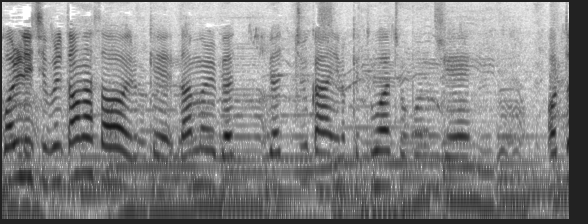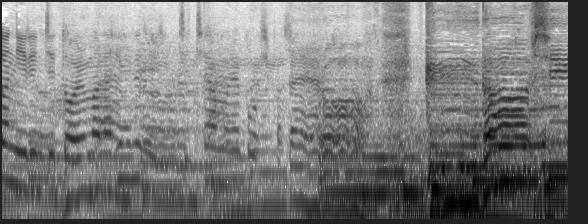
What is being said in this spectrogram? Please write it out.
멀리 집을 떠나서 이렇게 남을 몇, 몇 주간 이렇게 도와줘 보는 게 어떤 일인지 또 얼마나 힘든 일인지 체험을 해보고 싶었어요. 끝없이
